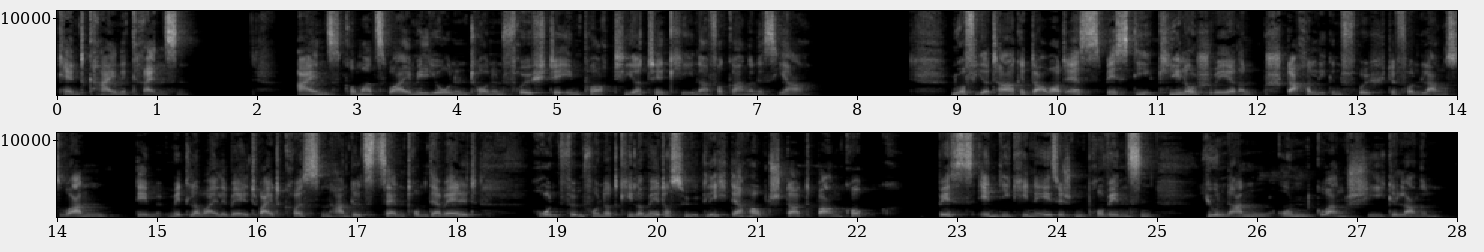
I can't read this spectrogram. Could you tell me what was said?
kennt keine Grenzen. 1,2 Millionen Tonnen Früchte importierte China vergangenes Jahr. Nur vier Tage dauert es, bis die kiloschweren, stacheligen Früchte von Langsuan, dem mittlerweile weltweit größten Handelszentrum der Welt, rund 500 Kilometer südlich der Hauptstadt Bangkok, bis in die chinesischen Provinzen Yunnan und Guangxi gelangen.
